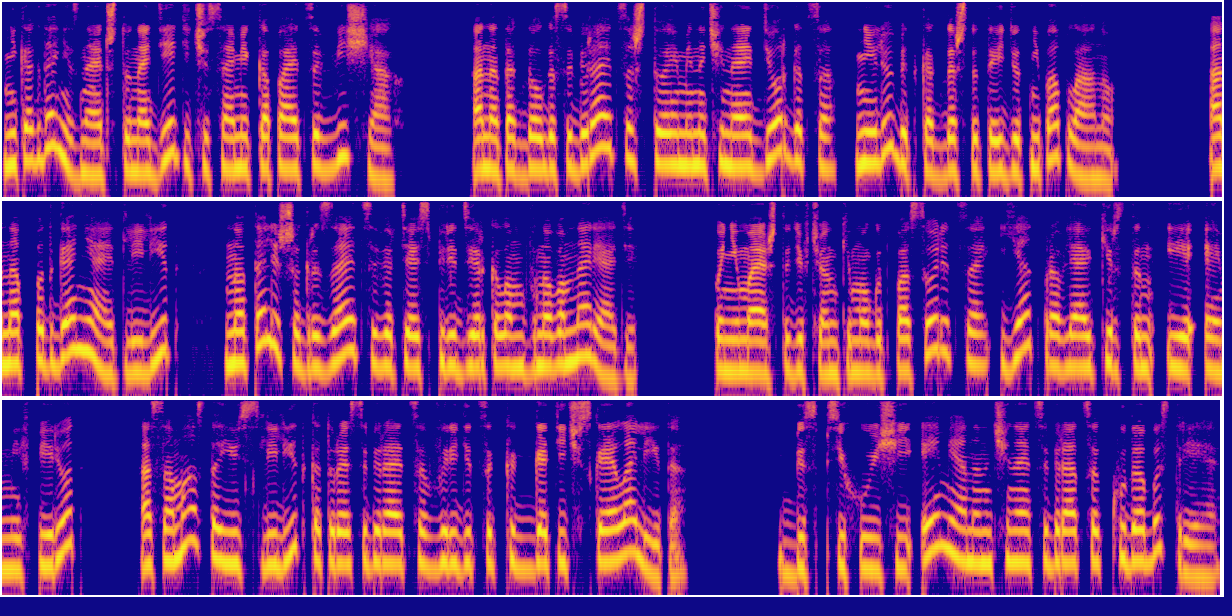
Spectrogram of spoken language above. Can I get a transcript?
Никогда не знает, что надеть, и часами копается в вещах. Она так долго собирается, что Эми начинает дергаться, не любит, когда что-то идет не по плану. Она подгоняет Лилит, но та лишь огрызается, вертясь перед зеркалом в новом наряде. Понимая, что девчонки могут поссориться, я отправляю Кирстен и Эми вперед, а сама остаюсь с Лилит, которая собирается вырядиться как готическая лолита. Без психующей Эми она начинает собираться куда быстрее.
